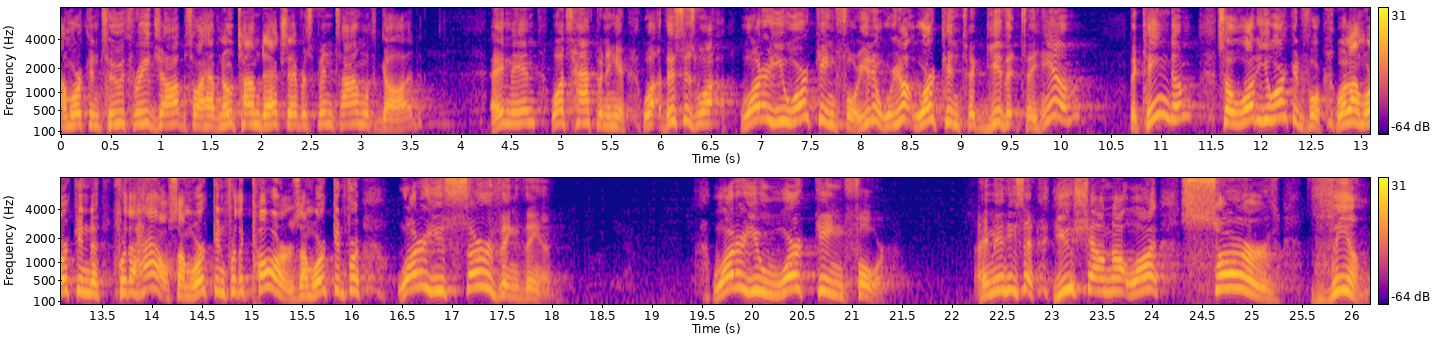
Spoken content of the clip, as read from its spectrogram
I'm working two, three jobs, so I have no time to actually ever spend time with God. Amen. What's happening here? Well, this is what. What are you working for? You you're not working to give it to Him the kingdom. So what are you working for? Well, I'm working to, for the house. I'm working for the cars. I'm working for. What are you serving then? What are you working for? Amen. He said, You shall not what? Serve them.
